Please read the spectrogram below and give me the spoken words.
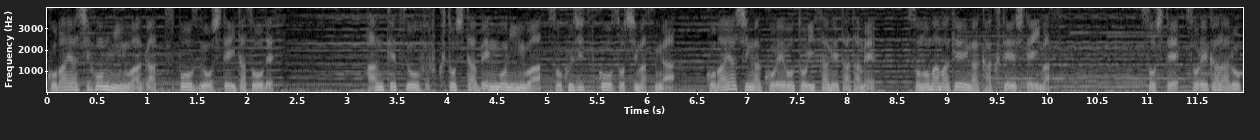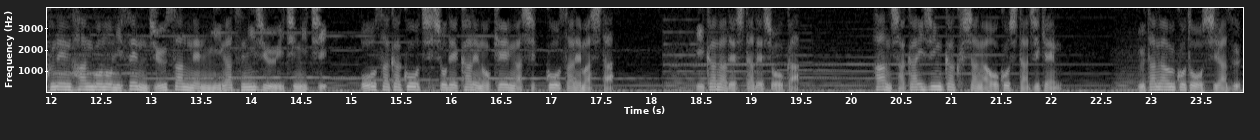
小林本人はガッツポーズをしていたそうです。判決を不服とした弁護人は即日控訴しますが、小林がこれを取り下げたため、そのまま刑が確定しています。そしてそれから6年半後の2013年2月21日、大阪拘置所で彼の刑が執行されました。いかがでしたでしょうか？反社会人格者が起こした事件。疑うことを知らず、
